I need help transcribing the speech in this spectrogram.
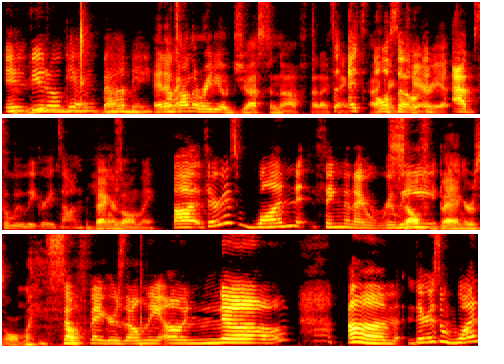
In if you don't care about me. And it's on the radio just enough that I So think it's I also carry an it. absolutely great song. Bangers only. Uh, there is one thing that I really Self bangers only. self bangers only. Oh no. Um, there is one.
